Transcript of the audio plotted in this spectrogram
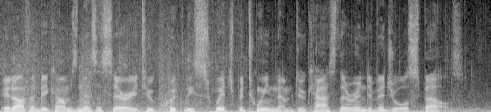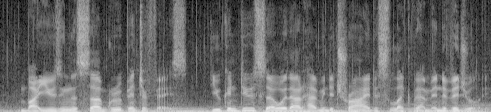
it often becomes necessary to quickly switch between them to cast their individual spells. By using the subgroup interface, you can do so without having to try to select them individually.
